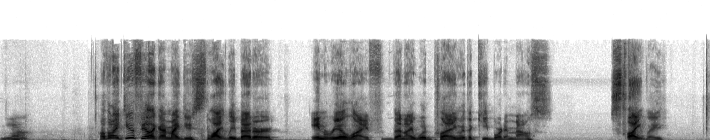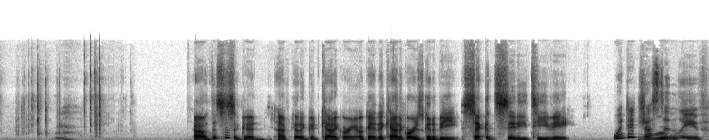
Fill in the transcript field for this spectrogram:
Yeah. Although I do feel like I might do slightly better in real life than I would playing with a keyboard and mouse. Slightly. Oh, this is a good. I've got a good category. Okay, the category is going to be Second City TV. When did Justin Ooh. leave?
